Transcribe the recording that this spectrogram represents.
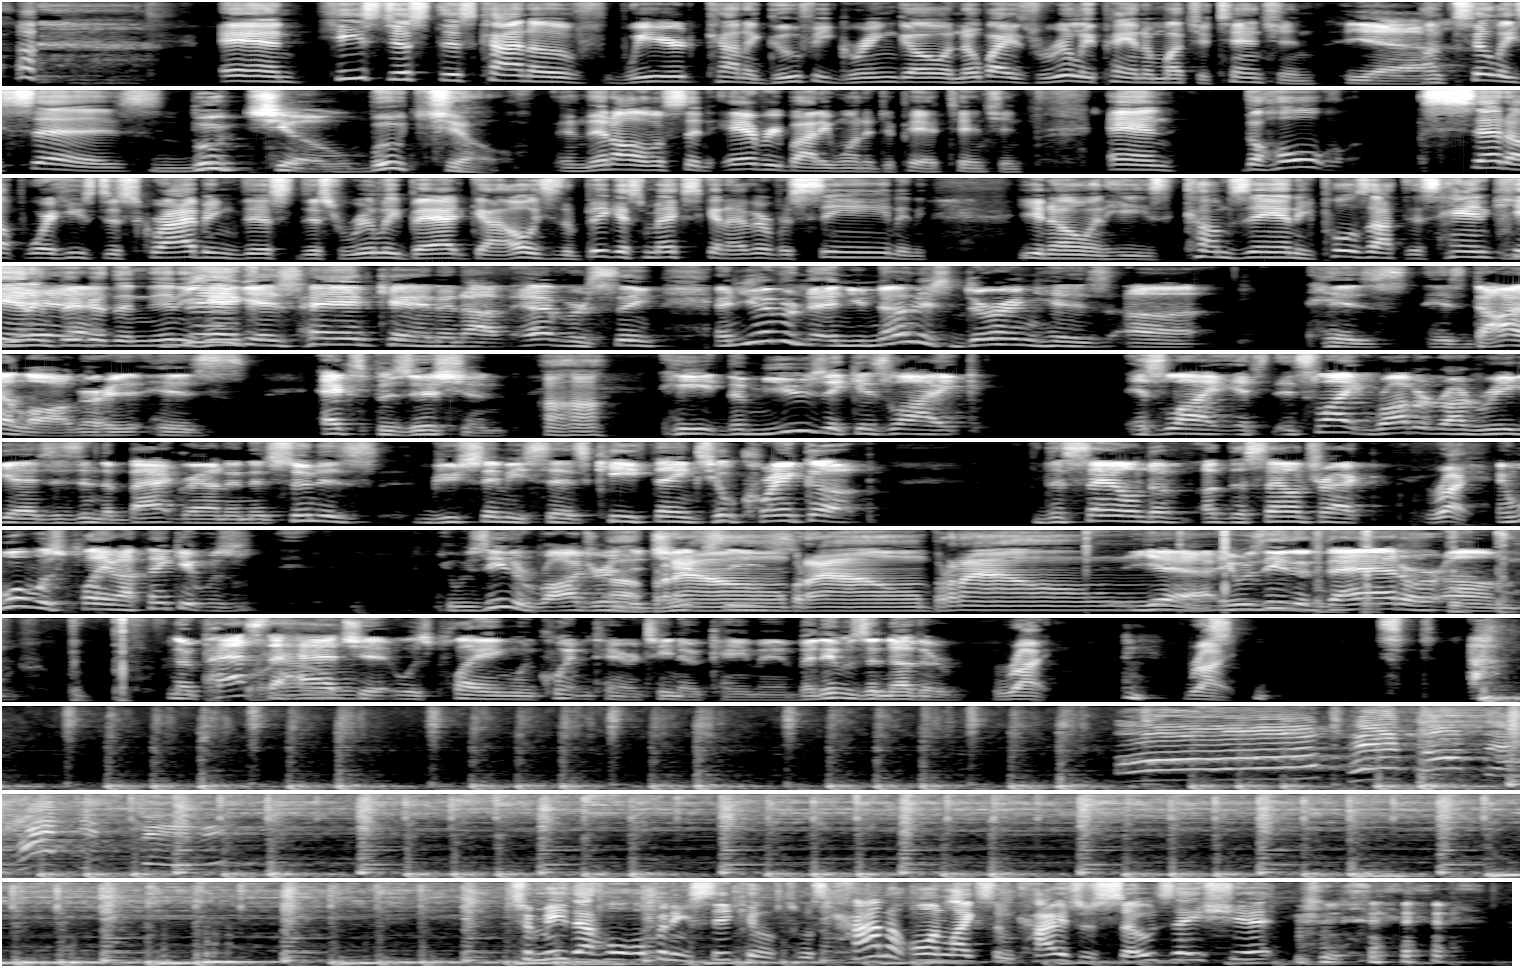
and he's just this kind of weird, kind of goofy gringo, and nobody's really paying him much attention yeah, until he says Bucho. Bucho. And then all of a sudden, everybody wanted to pay attention. And the whole setup where he's describing this this really bad guy. Oh, he's the biggest Mexican I've ever seen, and you know, and he comes in, he pulls out this hand cannon Yeah, bigger than any hand. biggest hand cannon I've ever seen. And you ever and you notice during his uh his his dialogue or his, his exposition, Uh huh. he the music is like it's like it's it's like Robert Rodriguez is in the background, and as soon as Buscemi says key things, he'll crank up the sound of, of the soundtrack. Right. And what was playing? I think it was it was either Roger and Uh, the brown, Gypsies. brown, brown. Yeah, it was either that or um no, Pass the Hatchet was playing when Quentin Tarantino came in, but it was another Right. Right. to me, that whole opening sequence was kind of on like some Keyser Soze shit.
